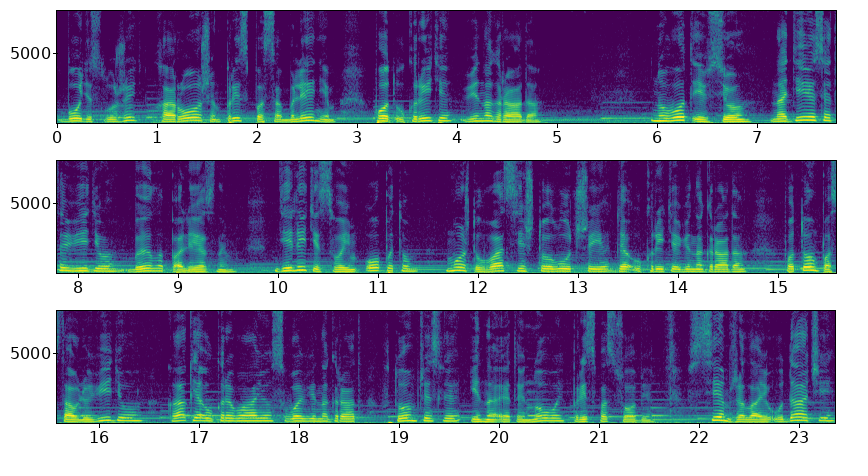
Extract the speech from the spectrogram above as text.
будет служить хорошим приспособлением под укрытие винограда. Ну вот и все. Надеюсь это видео было полезным. Делитесь своим опытом, может у вас есть что лучшее для укрытия винограда. Потом поставлю видео, как я укрываю свой виноград, в том числе и на этой новой приспособе. Всем желаю удачи,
